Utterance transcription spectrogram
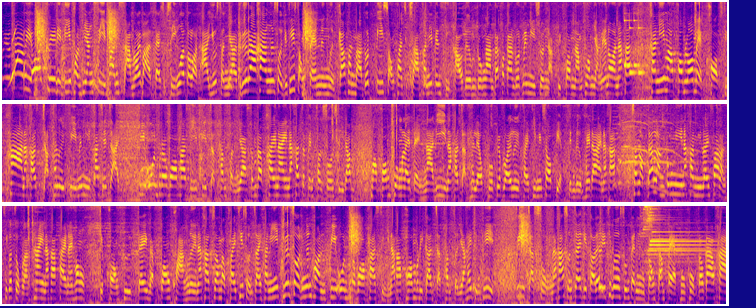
Toyota v ีออสเครดิตดีผ่อนเพียง 4,300 บาท 84 งวดตลอดอายุสัญญา หรือราคาเงินสดอยู่ที่ 219,000 บาท รถปี 2013 คันนี้เป็นสีขาวเดิม โรงงานรับประกันรถไม่มีชนหนักพลิกความน้ำท่วมอย่างแน่นอนนะคะ คันนี้มาพร้อมล้อแม็กขอบ 15 นะคะ จัดให้เลยฟรีไม่มีค่าใช้จ่าย ฟรีโอนพร บภาษีฟรีจัดทำสัญญาสำหรับภายในนะคะ จะเป็นคอนโซลสีดำมาพร้อมพวงมาลัยแต่งนาดีนะคะ จัดให้แล้วครบเรียบร้อยเลยใครที่ไม่ชอบเปลี่ยนเป็นเดิมให้ได้นะคะสำหรับด้านหลังตรงนี้นะคะ มีไล่ฝ้าหลังที่กระจกหลังให้นะคะ ภายในห้องเก็บของคือได้แบบกว้างขวางเลยนะคะสำหรับใครที่สนใจคันนี้เงินสดเงินผ่อนฟรีโอนพรบภาษีนะคะ พร้อมบริการจัดทำสัญญาให้ถึงที่ฟรีจัดส่งนะคะ สนใจติดต่อได้เลยที่เบอร์ 0812386699 ค่ะ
